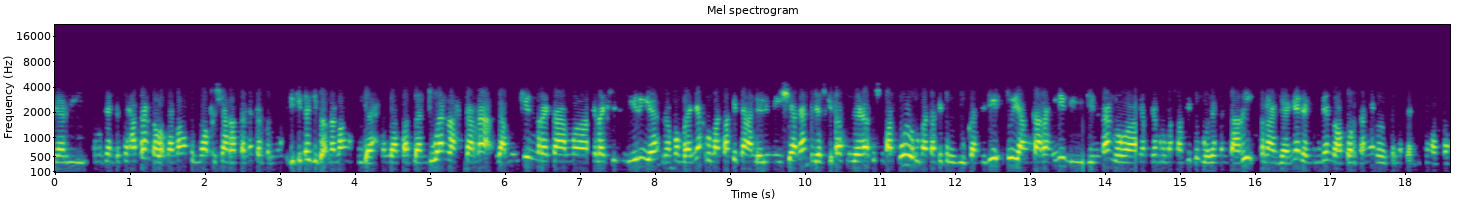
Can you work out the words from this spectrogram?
dari Kementerian Kesehatan kalau memang semua persyaratannya terpenuhi. Jadi kita juga memang sudah mendapat bantuan lah karena mungkin mereka menyeleksi sendiri ya berapa banyak rumah sakit yang ada di Indonesia kan ada sekitar 940 rumah sakit rujukan. Jadi itu yang sekarang ini diizinkan bahwa tiap-tiap rumah sakit itu boleh mencari tenaganya dan kemudian melaporkannya ke Kementerian Kesehatan.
